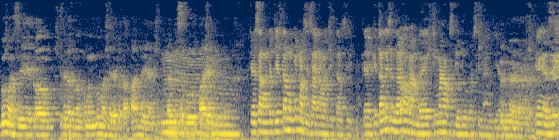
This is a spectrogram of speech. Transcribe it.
gue masih kalau cerita tentang temen gue masih ada tatapannya yang nggak bisa gue lupain. Hmm. kayak sang pencipta mungkin masih sayang sama kita sih. Kayak kita nih sebenarnya orang baik cuma harus dilurusin aja. Benar. Iya gak sih?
